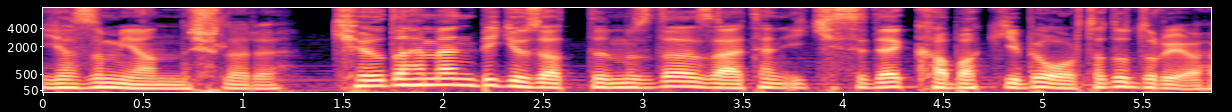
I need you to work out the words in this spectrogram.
Yazım yanlışları. Kağıda hemen bir göz attığımızda zaten ikisi de kabak gibi ortada duruyor.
